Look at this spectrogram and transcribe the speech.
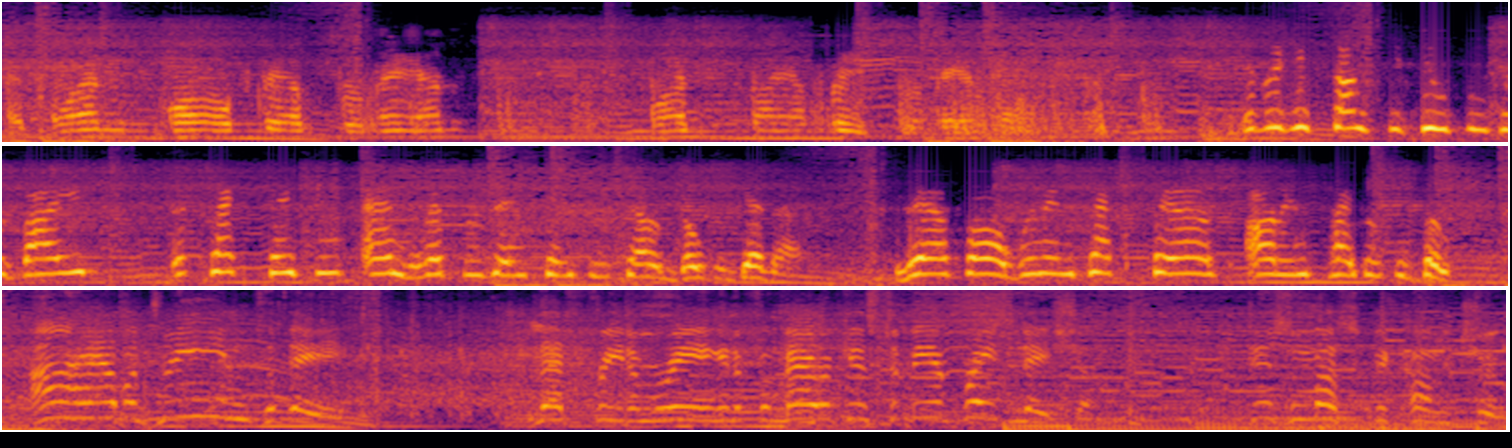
That's one small step for man, one giant leap for mankind. The British Constitution provides that taxation and representation shall go together. Therefore, women taxpayers are entitled to vote. I have a dream today. Let freedom ring, and if America is to be a great nation, this must become true.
